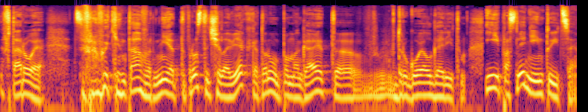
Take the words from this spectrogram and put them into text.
Второе. Цифровой кентавр. Нет, это просто человек, которому помогает э, другой алгоритм. И последняя интуиция.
